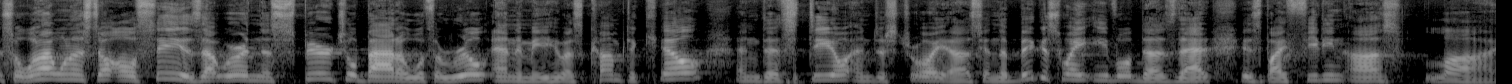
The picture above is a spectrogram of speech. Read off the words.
So, what I want us to all see is that we're in this spiritual battle with a real enemy who has come to kill and to steal and destroy us. And the biggest way evil does that is by feeding us lies.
